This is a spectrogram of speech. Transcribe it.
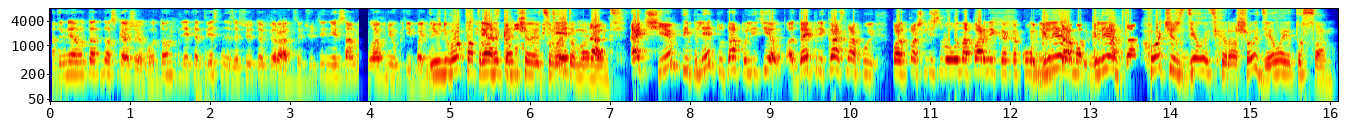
А ты мне вот одно скажи, вот он, блядь, ответственный за всю эту операцию, чуть ли не самый главнюк, ебать. И у него патроны кончаются в этом туда. моменте. Зачем ты, блядь, туда полетел? Отдай приказ, нахуй, пошли своего напарника какого-нибудь. Глеб, зама, Глеб, зама. хочешь сделать хорошо, делай это сам.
